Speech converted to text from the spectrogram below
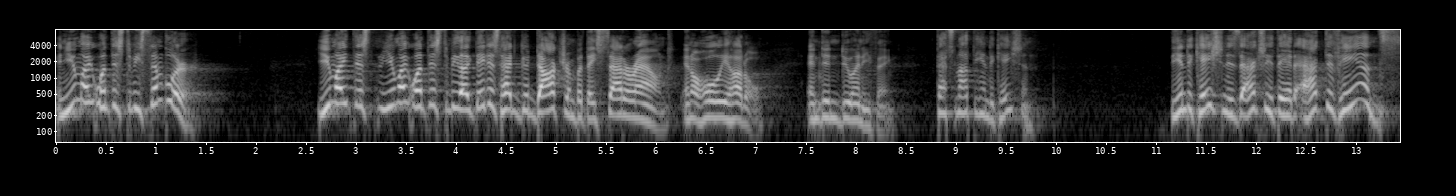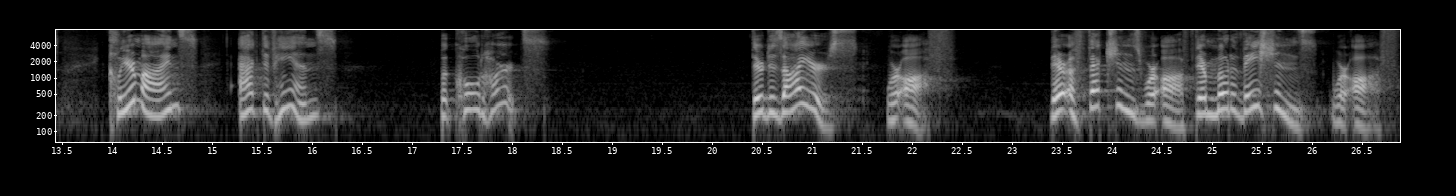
And you might want this to be simpler. You might, this, you might want this to be like they just had good doctrine, but they sat around in a holy huddle and didn't do anything. That's not the indication. The indication is actually that they had active hands, clear minds, active hands, but cold hearts. Their desires were off. Their affections were off, their motivations were off.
